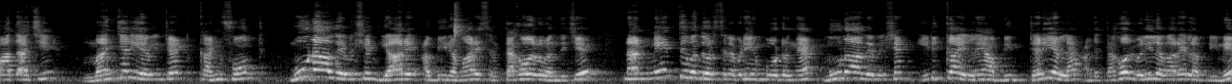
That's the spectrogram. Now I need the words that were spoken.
பார்த்தாச்சு. மஞ்சரி எவிக்டட் கன்ஃபார்ம்ட் மூணாவது எவிக்ஷன் யாரு அப்படிங்கிற மாதிரி சில தகவல் வந்துச்சு. நான் நேத்து வந்து ஒரு சில விடயம் போட்டிருந்தேன். மூணாவது எவிக்ஷன் இருக்கா இல்லையா அப்படின்னு தெரியல. அந்த தகவல் வெளியில வரையல அப்படின்னு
